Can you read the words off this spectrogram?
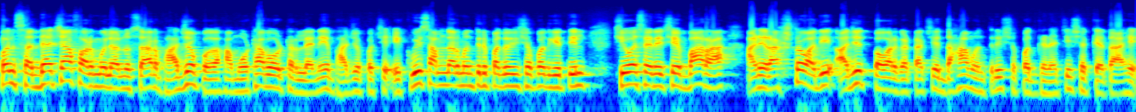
पण सध्याच्या फॉर्म्युल्यानुसार भाजप हा मोठा भाऊ ठरल्याने भाजपचे एकवीस आमदार मंत्रिपदाची शपथ घेतील शिवसेनेचे बारा आणि राष्ट्रवादी अजित पवार गटाचे दहा मंत्री शपथ घेण्याची शक्यता आहे.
